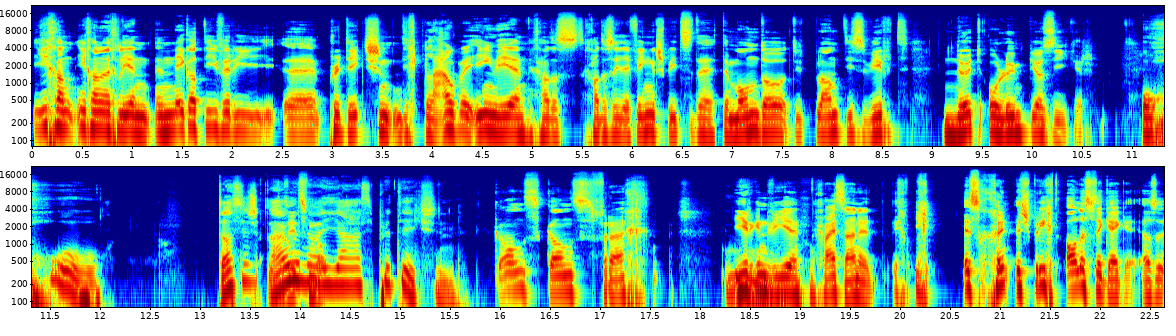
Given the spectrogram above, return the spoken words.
ich habe ich han ein bisschen eine negativere äh, Prediction. Ich glaube irgendwie, ich habe das, ich habe das in den Fingerspitzen, der, der Mondo Duplantis wird nicht Olympiasieger. Oho. Das ist Das auch jetzt eine neue Jasi-Prediction. Ganz, ganz frech. Uh. Irgendwie, ich weiß auch nicht. Ich, ich, es, könnt, es spricht alles dagegen. Also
